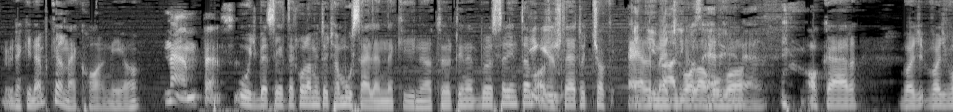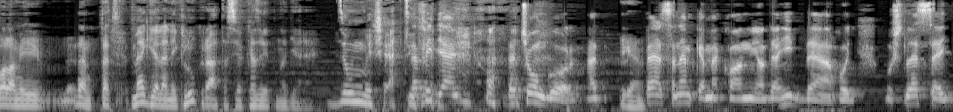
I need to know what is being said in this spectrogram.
neki nem kell meghalnia? Nem, persze. Úgy beszéltek róla, mint hogyha muszáj lenne kiírni a történetből. Szerintem Igen. az is lehet, hogy csak elmegy valahova, akár vagy, vagy valami, nem, tehát... Megjelenik Luke, ráteszi a kezét, na gyere. Zoom, és eltűnik. De figyelj, de Csongor, hát Igen. persze nem kell meghalnia, de hidd el, hogy most lesz egy,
